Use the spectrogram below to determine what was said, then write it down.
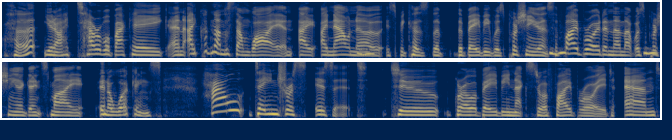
hurt. You know, I had terrible backache and I couldn't understand why. And I, I now know mm-hmm. it's because the, the baby was pushing against mm-hmm. the fibroid and then that was mm-hmm. pushing against my inner workings. How dangerous is it to grow a baby next to a fibroid? And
